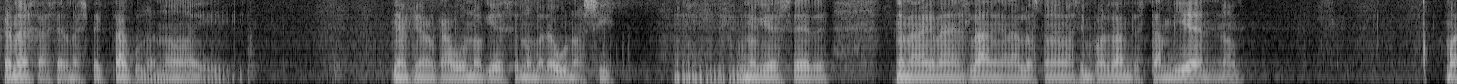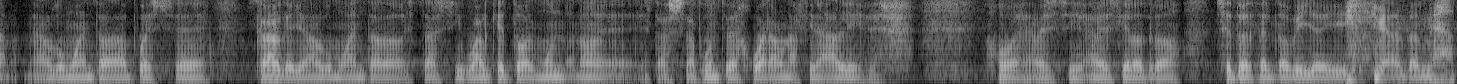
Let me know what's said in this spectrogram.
pero no deja de ser un espectáculo, ¿no? Y, y al fin y al cabo uno quiere ser número uno, sí. Y uno quiere ser ganar Grand Slam, ganar los torneos más importantes también, ¿no? Bueno, en algún momento dado, pues eh, claro que yo en algún momento dado estás igual que todo el mundo, ¿no? Eh, estás a punto de jugar a una final y dices, joder, a ver si, a ver si el otro se tuerce el tobillo y, y gana el torneo.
